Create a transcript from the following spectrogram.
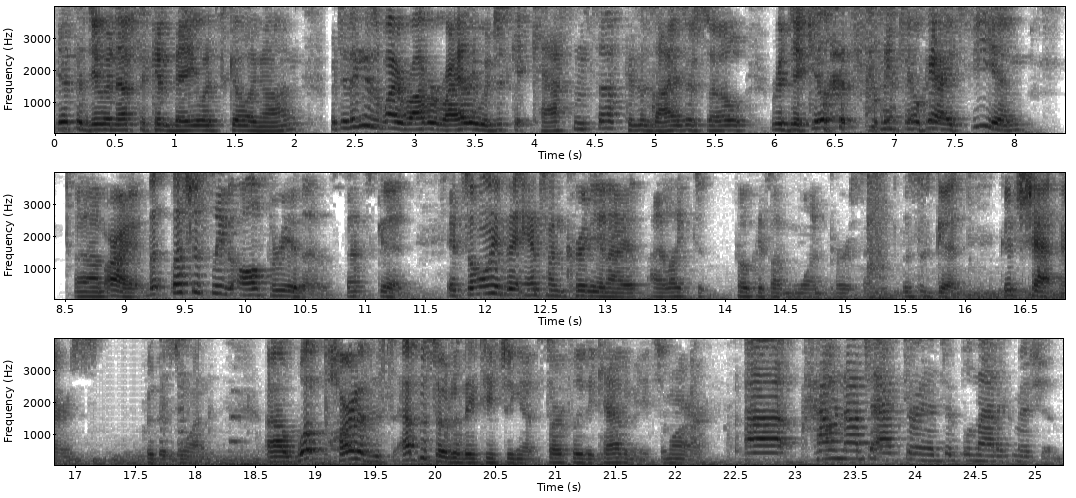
You have to do enough to convey what's going on which i think is why robert riley would just get cast and stuff because his eyes are so ridiculous. Like okay i see him. Um, all right let, us just leave all three of those. That's good. It's only the anton Karidian I, I like to focus on one person. This is good. Good shatners for this one. Uh, what part of this episode are they teaching at starfleet academy Tamar Uh, how not to act during a diplomatic mission.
